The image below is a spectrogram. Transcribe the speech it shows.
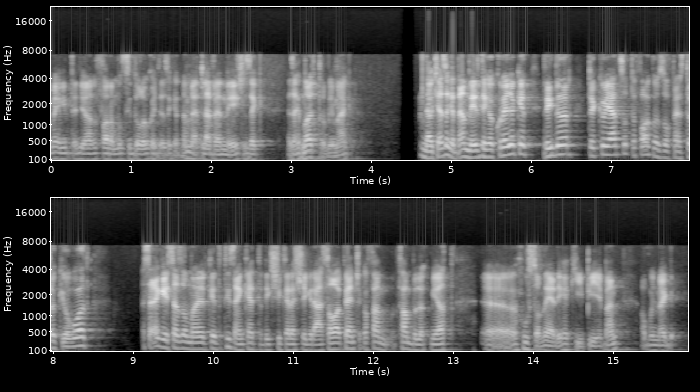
megint egy olyan faramúci dolog, hogy ezeket nem lehet levenni, és ezek, ezek nagy problémák. De hogyha ezeket nem néznénk, akkor egyébként Riddler tök jó játszott, a Falcons offense tök jó volt, ez egész szezonban egyébként a 12. sikerességre állt alapján, csak a fanbülök miatt 24. a KPA-ben, amúgy meg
